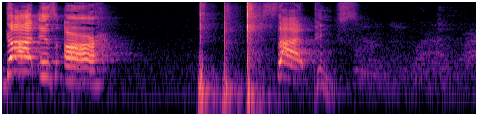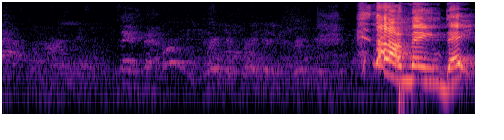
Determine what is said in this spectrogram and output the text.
God is our side piece. He's not our main date.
